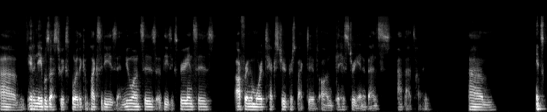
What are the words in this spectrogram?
Um, it enables us to explore the complexities and nuances of these experiences, offering a more textured perspective on the history and events at that time. Um, it's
